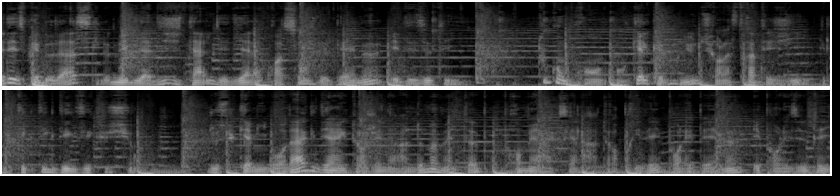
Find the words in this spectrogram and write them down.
d'Esprit d'Audace, le média digital dédié à la croissance des PME et des ETI. Tout comprendre en quelques minutes sur la stratégie et les techniques d'exécution. Je suis Camille Brodac, directeur général de Momentup, premier accélérateur privé pour les PME et pour les ETI.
